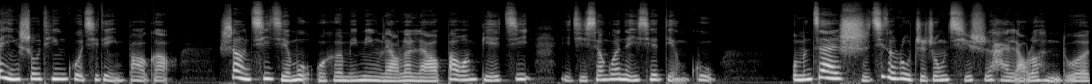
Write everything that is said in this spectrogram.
欢迎收听过期电影报告。上期节目，我和明明聊了聊《霸王别姬》以及相关的一些典故。我们在实际的录制中，其实还聊了很多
